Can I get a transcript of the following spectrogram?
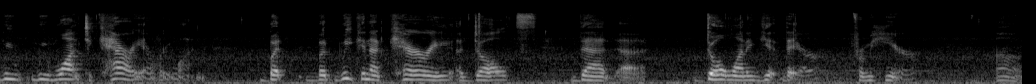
we we want to carry everyone, but but we cannot carry adults that. Uh, don't want to get there from here. Um,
